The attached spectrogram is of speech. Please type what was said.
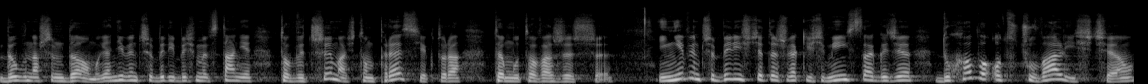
był w naszym domu. Ja nie wiem, czy bylibyśmy w stanie to wytrzymać, tą presję, która która temu towarzyszy. I nie wiem, czy byliście też w jakichś miejscach, gdzie duchowo odczuwaliście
